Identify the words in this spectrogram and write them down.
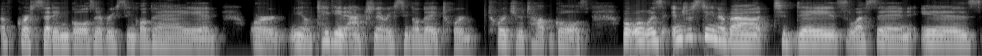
of course, setting goals every single day and or you know taking action every single day toward towards your top goals. But what was interesting about today's lesson is,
